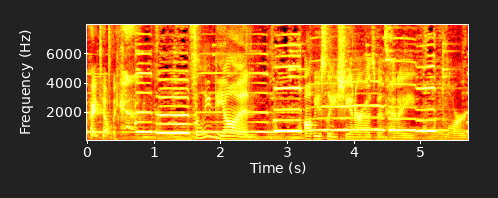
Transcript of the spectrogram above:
Okay, tell me. Celine Dion, obviously, she and her husband had a large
